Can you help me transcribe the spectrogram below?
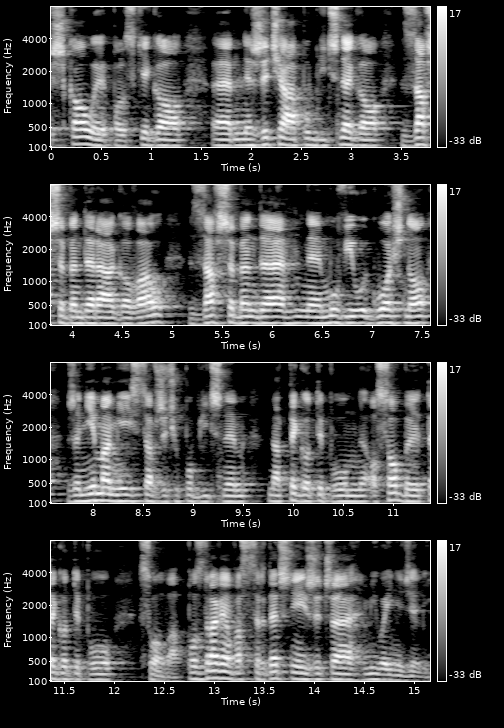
szkoły, polskiego życia publicznego, zawsze będę reagował, zawsze będę mówił głośno, że nie ma miejsca w życiu publicznym na tego typu osoby, tego typu słowa. Pozdrawiam Was serdecznie i życzę miłej niedzieli.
